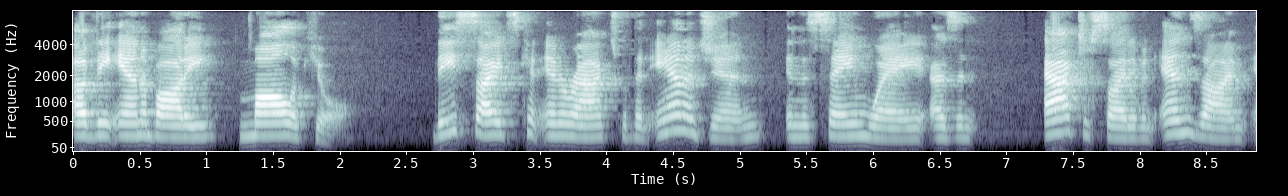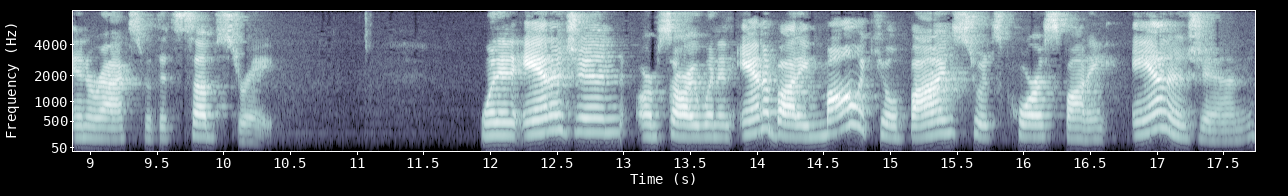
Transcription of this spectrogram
of the antibody molecule. These sites can interact with an antigen in the same way as an active site of an enzyme interacts with its substrate. When an antigen, or I'm sorry, when an antibody molecule binds to its corresponding antigen,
